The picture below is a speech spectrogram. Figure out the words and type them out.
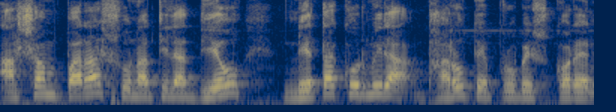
আসামপাড়া, সোনাটিলা দিয়েও নেতাকর্মীরা ভারতে প্রবেশ করেন।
